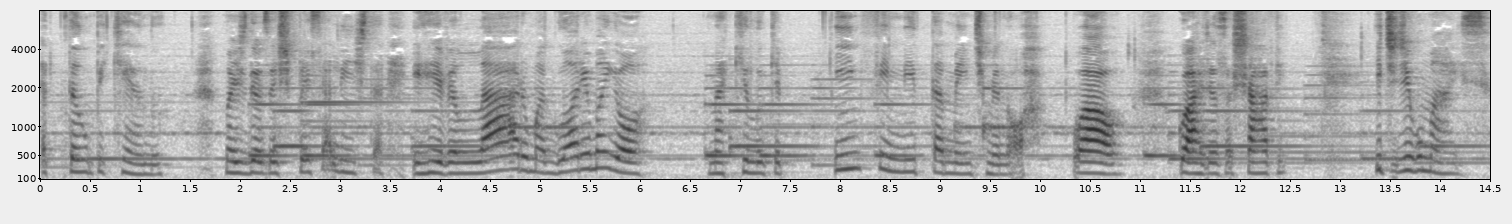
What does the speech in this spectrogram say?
é tão pequeno, mas Deus é especialista em revelar uma glória maior naquilo que infinitamente menor. Uau! Guarde essa chave. E te digo mais:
